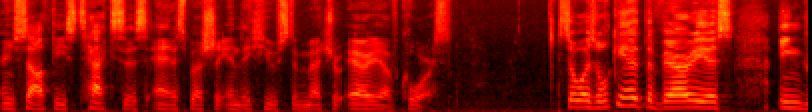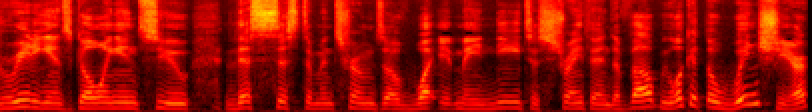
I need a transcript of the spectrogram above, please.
in southeast Texas and especially in the Houston metro area, of course. So as looking at the various ingredients going into this system in terms of what it may need to strengthen and develop, we look at the wind shear,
